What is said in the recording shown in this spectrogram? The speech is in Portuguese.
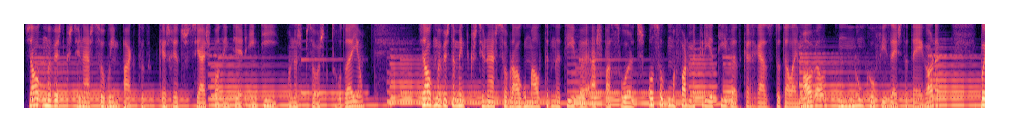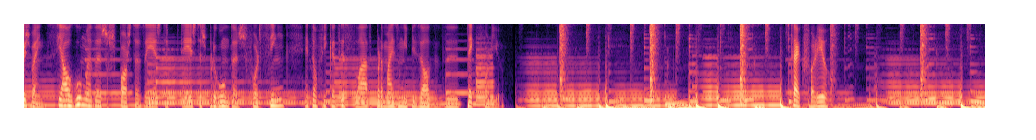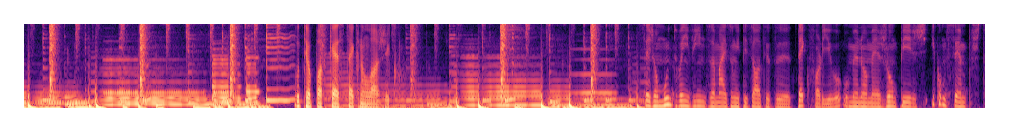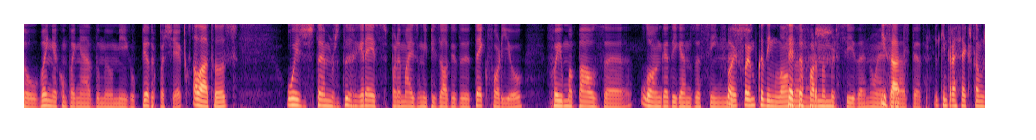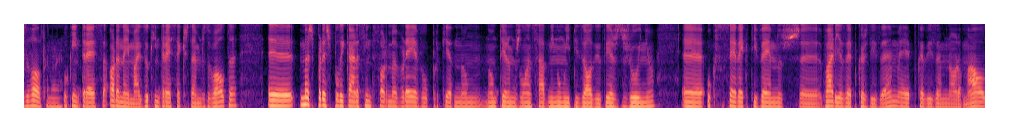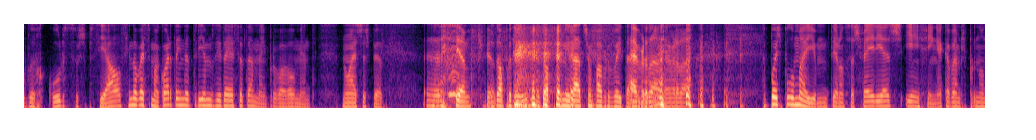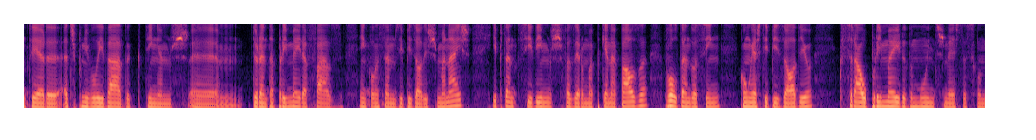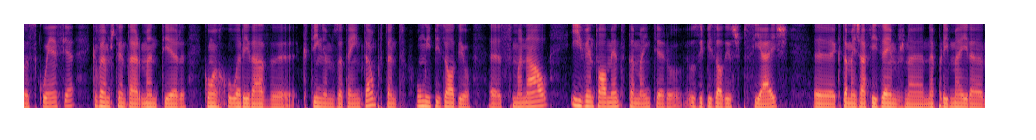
Já alguma vez te questionaste sobre o impacto que as redes sociais podem ter em ti ou nas pessoas que te rodeiam? Já alguma vez também te questionaste sobre alguma alternativa às passwords ou sobre uma forma criativa de carregares o teu telemóvel, como nunca o fizeste até agora? Pois bem, se alguma das respostas a, esta, a estas perguntas for sim, então fica desse lado para mais um episódio de Tech for You. Tech for You. O teu podcast tecnológico. Sejam muito bem-vindos a mais um episódio de Tech for You. O meu nome é João Pires e, como sempre, estou bem acompanhado do meu amigo Pedro Pacheco. Olá a todos. Hoje estamos de regresso para mais um episódio de Tech for You. Foi uma pausa longa, digamos assim, Foi, mas foi um bocadinho longa. de certa mas forma merecida, não é Exato. verdade, Pedro? O que interessa é que estamos de volta, não é? O que interessa, ora nem mais, o que interessa é que estamos de volta. Uh, mas para explicar assim de forma breve o porquê de não, não termos lançado nenhum episódio desde junho, uh, o que sucede é que tivemos uh, várias épocas de exame, a época de exame normal, de recurso especial. Se ainda houvesse uma quarta, ainda teríamos ideia essa também, provavelmente. Não achas, Pedro? Depende, depende. As, oportuni- as oportunidades são para aproveitar. É não verdade, é verdade. Depois, pelo meio, meteram-se as férias e, enfim, acabamos por não ter eh, a disponibilidade que tínhamos ehm, durante a primeira fase em que lançamos episódios semanais e, portanto, decidimos fazer uma pequena pausa, voltando assim com este episódio, que será o primeiro de muitos nesta segunda sequência, que vamos tentar manter com a regularidade que tínhamos até então, portanto, um episódio eh, semanal e, eventualmente, também ter os episódios especiais eh, que também já fizemos na, na primeira,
